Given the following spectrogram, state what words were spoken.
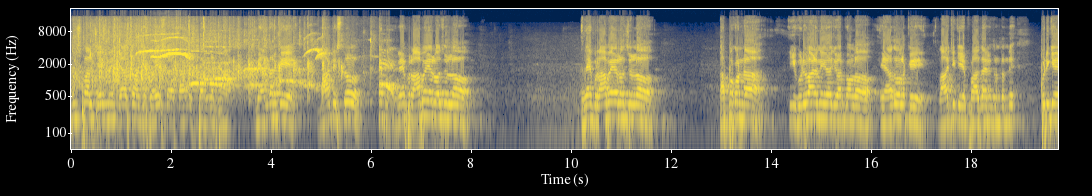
మున్సిపల్ చైర్మన్ చేస్తామని చెప్పి వైఎస్ఆర్ కాంగ్రెస్ పార్టీ మీ అందరికీ మాటిస్తూ రేపు రాబోయే రోజుల్లో రేపు రాబోయే రోజుల్లో తప్పకుండా ఈ గుడివాడ నియోజకవర్గంలో యాదవులకి రాజకీయ ప్రాధాన్యత ఉంటుంది. ఇప్పటికే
